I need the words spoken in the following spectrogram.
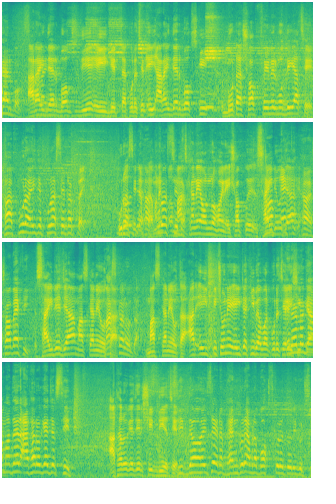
দেড় বক্স আড়াই দেড় বক্স দিয়ে এই গেটটা করেছেন। এই আড়াই দেড় বক্স কি গোটা সব ফ্রেমের মধ্যেই আছে? হ্যাঁ পুরা এই যে পুরা সেট আপটাই পুরা সেটআপটা মানে মাঝখানে মাঝখানে অন্য হয় নাই সব সাইডেও যা হ্যাঁ সব একই। সাইডে যা মাঝখানেও তা। মাঝখানেও তা। মাঝখানেও তা। আর এই পিছনে এইটা কি ব্যবহার করেছে এই শীটটা আমাদের আঠারো গেজের সিট আঠারো গেজের শীট দিয়েছেন। সিট দেওয়া হয়েছে এটা ভ্যান করে আমরা বক্স করে তৈরি করছি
